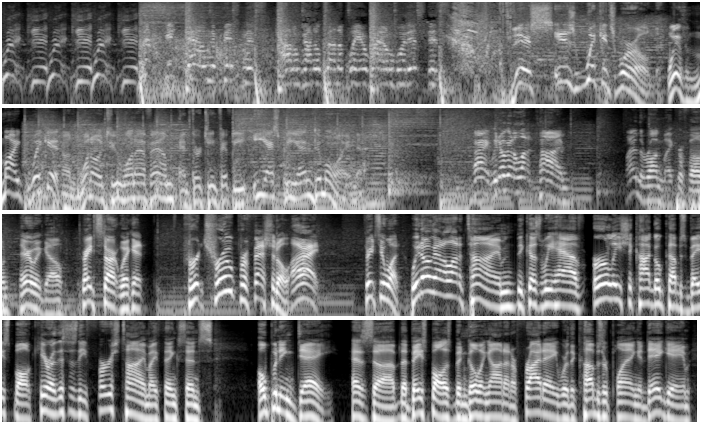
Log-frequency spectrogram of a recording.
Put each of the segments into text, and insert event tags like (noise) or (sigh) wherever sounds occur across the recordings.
wicked, wicked, wicked, wicked. Get down to business. I don't got no time to play around. What is this? This is Wicket's World with Mike Wicket on 1021 FM and 1350 ESPN Des Moines. All right, we don't got a lot of time. I'm in the wrong microphone. There we go. Great start, Wicket. Pr- true professional. All right. Three, two, one. We don't got a lot of time because we have early Chicago Cubs baseball. Kira, this is the first time I think since opening day has uh, the baseball has been going on on a Friday where the Cubs are playing a day game,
